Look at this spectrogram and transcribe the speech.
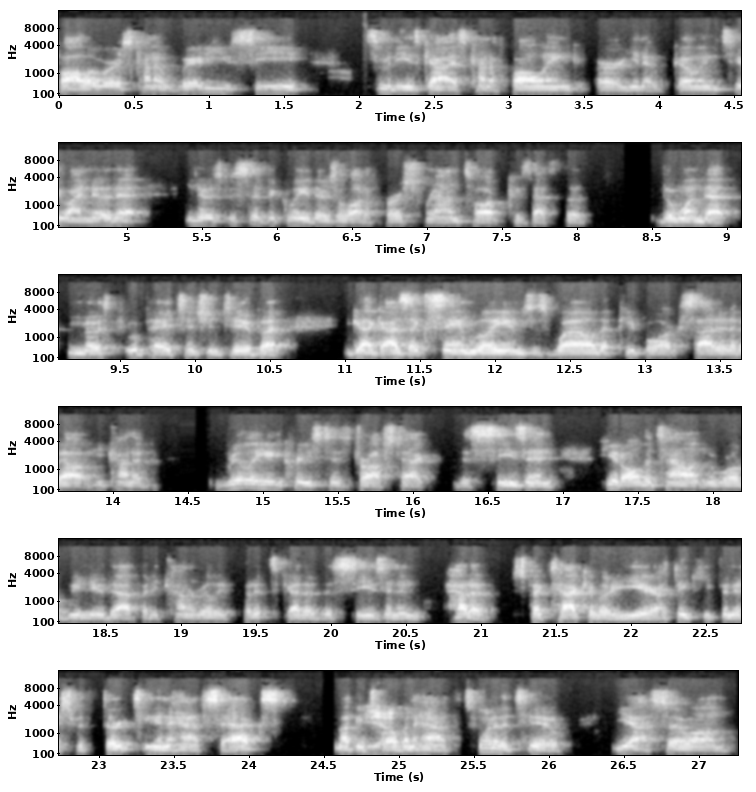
followers. Kind of where do you see some of these guys kind of falling or you know going to. I know that you know specifically there's a lot of first round talk because that's the the one that most people pay attention to. But you got guys like Sam Williams as well that people are excited about. He kind of really increased his draft stock this season. He had all the talent in the world. We knew that, but he kind of really put it together this season and had a spectacular year. I think he finished with 13 and a half sacks, might be 12 yeah. and a half. It's one of the two. Yeah. So um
